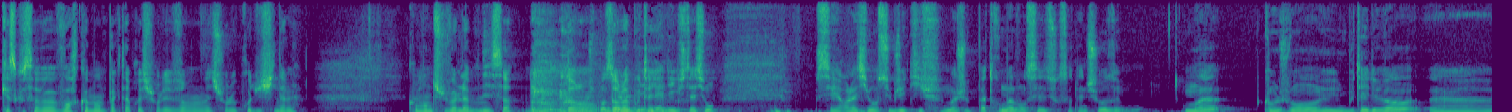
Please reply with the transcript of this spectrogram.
qu'est-ce que ça va avoir comme impact après sur les vins et sur le produit final? Comment tu vas l'amener ça dans, dans- Je pense dans que la La bouteille? dégustation, c'est relativement subjectif. Moi, je ne veux pas trop m'avancer sur certaines choses. Moi, quand je vends une bouteille de vin, euh,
